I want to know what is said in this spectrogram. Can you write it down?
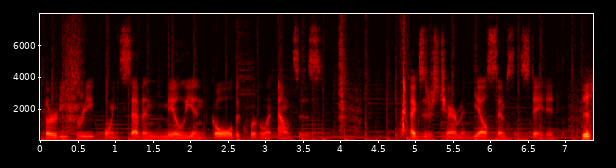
33.7 million gold equivalent ounces. Exeter's chairman, Yale Simpson, stated, This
